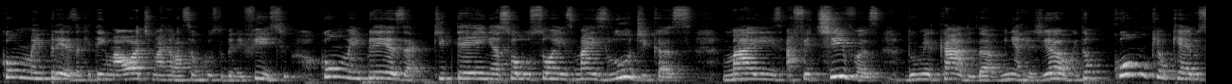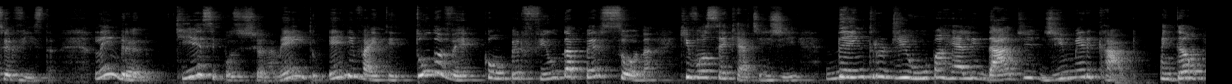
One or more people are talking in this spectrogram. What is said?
como uma empresa que tem uma ótima relação custo-benefício, como uma empresa que tenha soluções mais lúdicas, mais afetivas do mercado da minha região. Então, como que eu quero ser vista? Lembrando que esse posicionamento, ele vai ter tudo a ver com o perfil da persona que você quer atingir dentro de uma realidade de mercado. Então,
